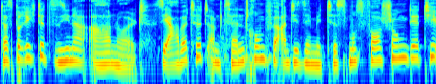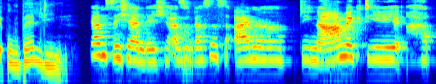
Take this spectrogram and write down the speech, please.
Das berichtet Sina Arnold. Sie arbeitet am Zentrum für Antisemitismusforschung der TU Berlin. Ganz sicherlich. Also das ist eine Dynamik, die hat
